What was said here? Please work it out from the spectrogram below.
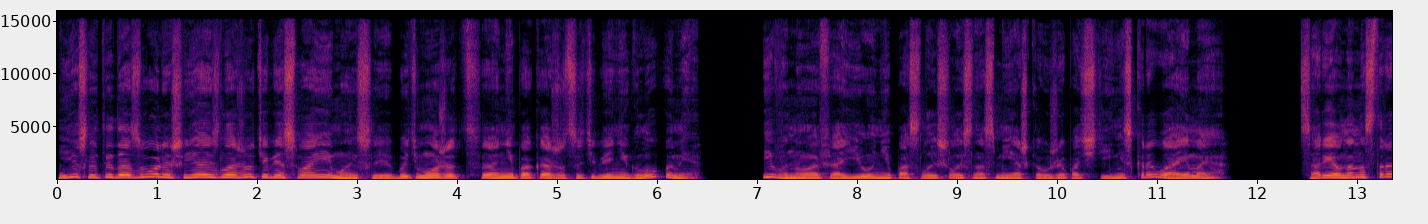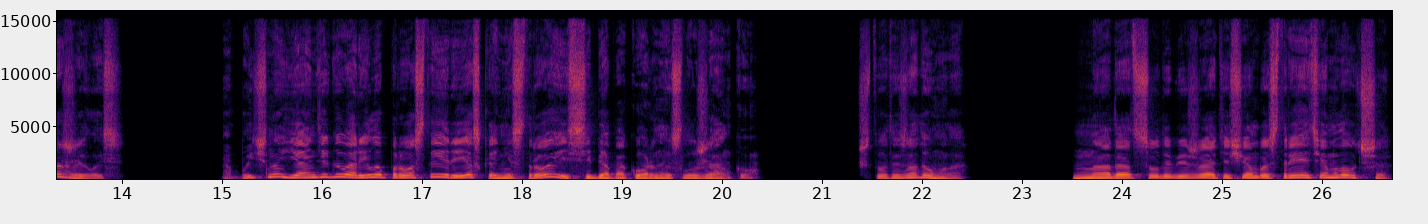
если ты дозволишь, я изложу тебе свои мысли. Быть может, они покажутся тебе не глупыми?» И вновь о Юне послышалась насмешка, уже почти нескрываемая. Царевна насторожилась. Обычно Янди говорила просто и резко, не строя из себя покорную служанку. «Что ты задумала?» «Надо отсюда бежать, и чем быстрее, тем лучше».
